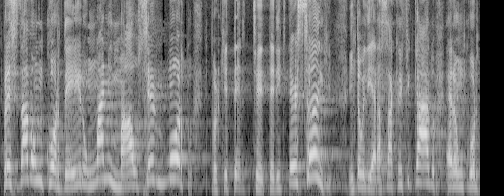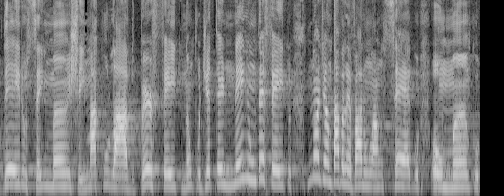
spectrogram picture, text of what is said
Precisava um cordeiro, um animal ser morto, porque ter, ter, teria que ter sangue. Então ele era sacrificado, era um cordeiro sem mancha, imaculado, perfeito, não podia ter nenhum defeito. Não adiantava levar um lá um cego, ou um manco,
